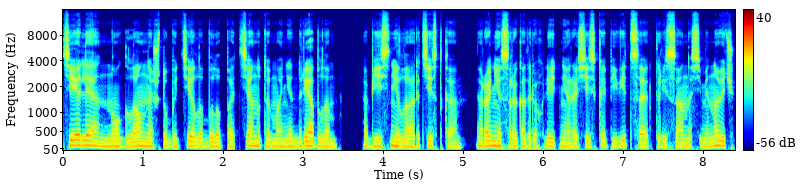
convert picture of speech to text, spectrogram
теле, но главное, чтобы тело было подтянутым, а не дряблым, объяснила артистка. Ранее 43-летняя российская певица и актриса Анна Семенович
